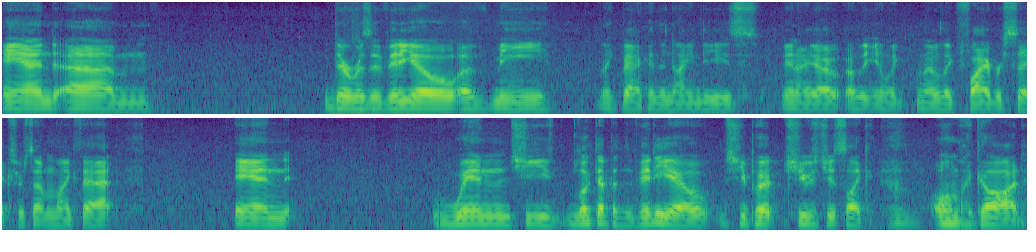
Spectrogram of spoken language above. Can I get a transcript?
And um, there was a video of me, like back in the '90s, and I, I, you know, like when I was like five or six or something like that. And when she looked up at the video, she put, she was just like, "Oh my god!"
